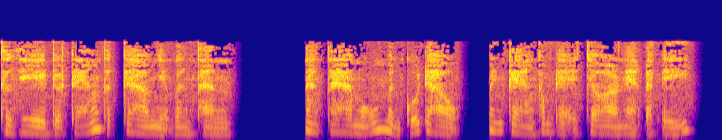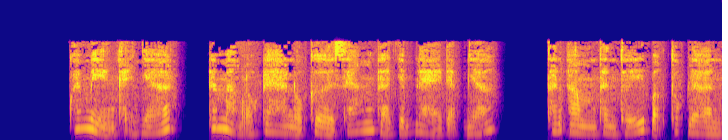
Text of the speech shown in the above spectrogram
Thường Hy đưa tráng thật cao nhìn Văn Thanh. Nàng ta muốn mình cúi đầu, mình càng không để cho nàng đặt ý. Khóe miệng khẽ nhớt, trái mặt lộ ra nụ cười sáng rỡ dẫm lệ đẹp nhớ thanh âm thanh thúy bật thốt lên.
